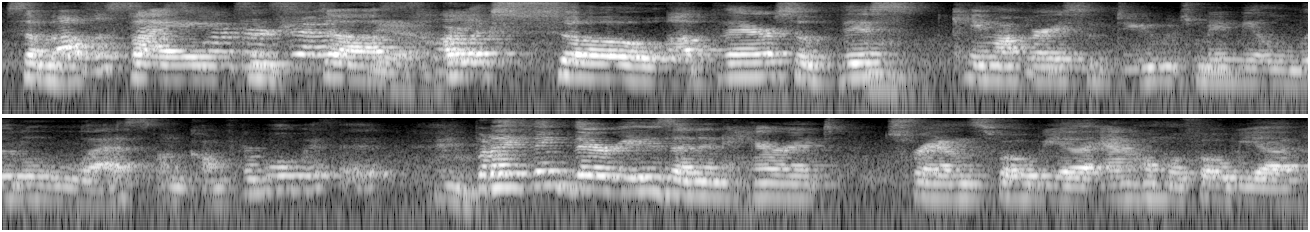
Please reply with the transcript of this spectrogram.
some of the, the fights and jokes, stuff Yeah. are like- like so up there. So this came off very subdued, which made me a little less uncomfortable with it. Mm. But I think there is an inherent transphobia and homophobia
